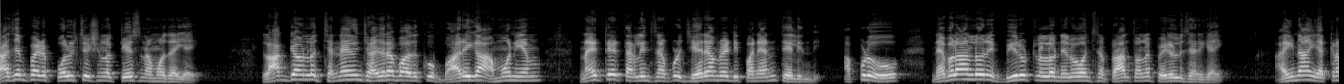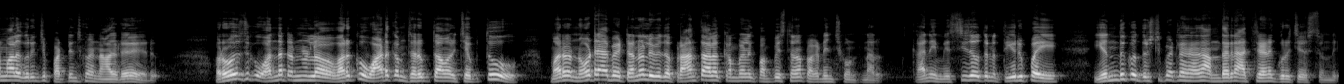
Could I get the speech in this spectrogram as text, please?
రాజంపేట పోలీస్ స్టేషన్లో కేసు నమోదయ్యాయి. లాక్డౌన్లో చెన్నై నుంచి హైదరాబాద్కు భారీగా అమోనియం నైట్రేట్ తరలించినప్పుడు జయరాం రెడ్డి పని అని తేలింది. అప్పుడు నెబలాన్లోని బీరుట్లలో నిల్వ ఉంచిన ప్రాంతంలో పేలుళ్ళు జరిగాయి. అయినా ఈ అక్రమాల గురించి పట్టించుకునే నాదుడే లేడు. రోజుకు వంద టన్నుల వరకు వాడకం జరుపుతామని చెప్తూ మరో నూట యాభై టన్నులు వివిధ ప్రాంతాల కంపెనీలకు పంపిస్తున్నా ప్రకటించుకుంటున్నారు. కానీ మిస్యూజ్ అవుతున్న తీరుపై ఎందుకు దృష్టి పెట్టలేదని అందరినీ ఆశ్చర్యానికి గురి చేస్తుంది.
